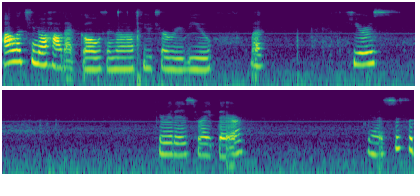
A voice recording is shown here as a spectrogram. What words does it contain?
I'll let you know how that goes in a future review. But here's here it is right there. Yeah, it's just a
